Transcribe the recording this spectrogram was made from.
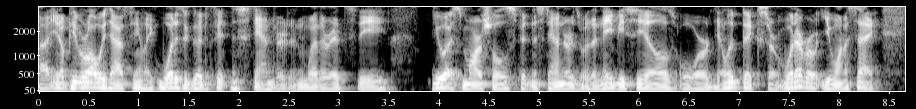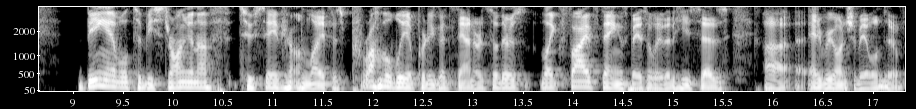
uh, you know, people are always asking, like, what is a good fitness standard? And whether it's the U.S. Marshals fitness standards or the Navy SEALs or the Olympics or whatever you want to say. Being able to be strong enough to save your own life is probably a pretty good standard. So there's like five things basically that he says uh, everyone should be able to do.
